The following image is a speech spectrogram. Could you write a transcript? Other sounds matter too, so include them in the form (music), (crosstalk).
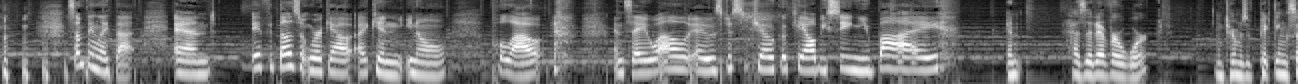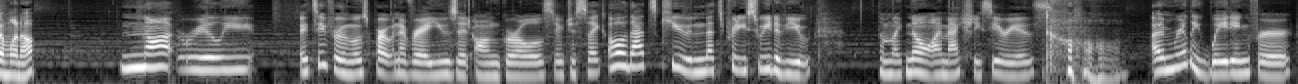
(laughs) Something like that. And if it doesn't work out, I can, you know, pull out (laughs) and say, well, it was just a joke. Okay, I'll be seeing you. Bye. And has it ever worked in terms of picking someone up? Not really. I'd say for the most part, whenever I use it on girls, they're just like, oh, that's cute and that's pretty sweet of you. I'm like, no, I'm actually serious. (laughs) I'm really waiting for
